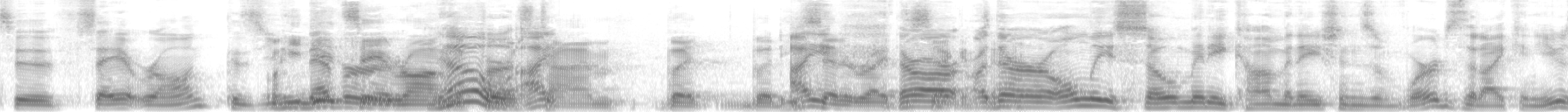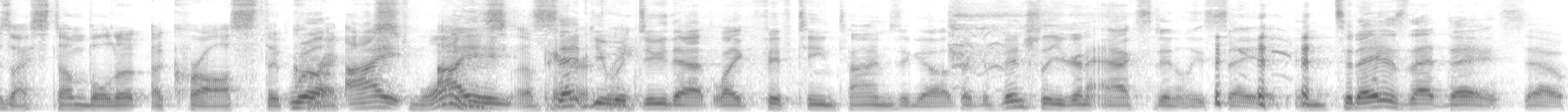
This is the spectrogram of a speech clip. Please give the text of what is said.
to say it wrong? Because you Well, he never did say it wrong No, the first I- time, but but he I, said it right the there second are time. there are only so many combinations of words that I can use. I stumbled across the Well, correct I, I ones. said you would do that like 15 times ago. I was like, eventually you're going to accidentally say it, and today is that day. So,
